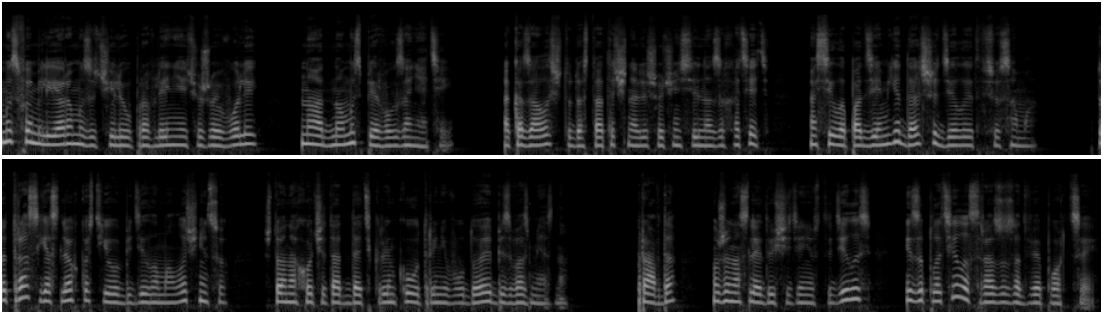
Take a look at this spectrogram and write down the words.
Мы с фамильяром изучили управление чужой волей на одном из первых занятий. Оказалось, что достаточно лишь очень сильно захотеть, а сила подземья дальше делает все сама. В тот раз я с легкостью убедила молочницу — что она хочет отдать к рынку утреннего удоя безвозмездно. Правда, уже на следующий день устыдилась и заплатила сразу за две порции.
